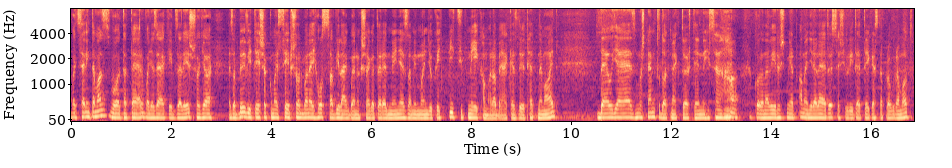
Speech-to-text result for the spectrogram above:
vagy szerintem az volt a terv, vagy az elképzelés, hogy a, ez a bővítés akkor majd szép sorban egy hosszabb világbajnokságot eredményez, ami mondjuk egy picit még hamarabb elkezdődhetne majd. De ugye ez most nem tudott megtörténni, hiszen a koronavírus miatt amennyire lehet összesűrítették ezt a programot.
